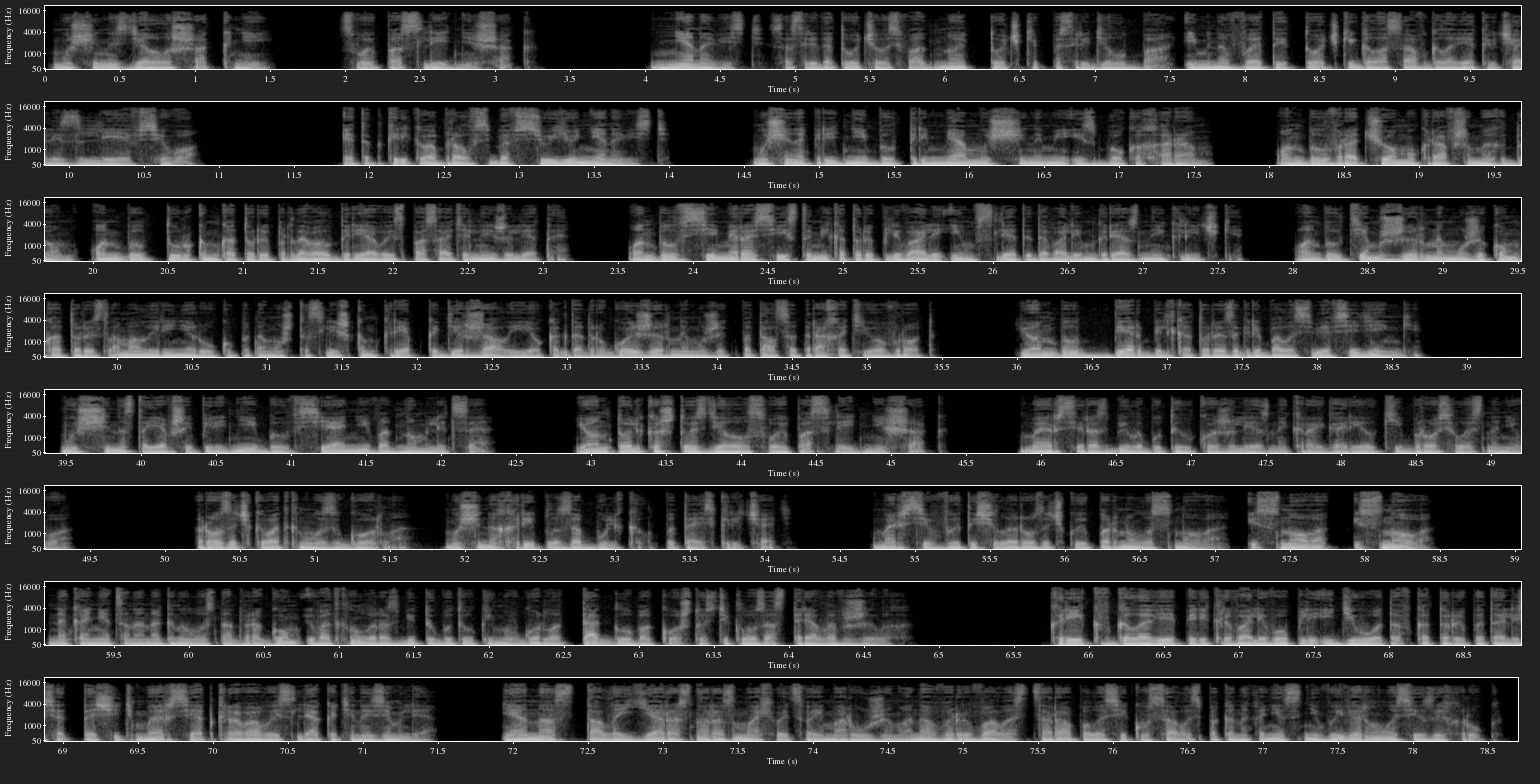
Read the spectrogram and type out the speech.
Мужчина сделал шаг к ней, свой последний шаг. Ненависть сосредоточилась в одной точке посреди лба. Именно в этой точке голоса в голове кричали злее всего. Этот крик вобрал в себя всю ее ненависть. Мужчина перед ней был тремя мужчинами из Бока Харам. Он был врачом, укравшим их дом. Он был турком, который продавал дырявые спасательные жилеты. Он был всеми расистами, которые плевали им вслед и давали им грязные клички. Он был тем жирным мужиком, который сломал Ирине руку, потому что слишком крепко держал ее, когда другой жирный мужик пытался трахать ее в рот. И он был Бербель, который загребала себе все деньги. Мужчина, стоявший перед ней, был все они в одном лице. И он только что сделал свой последний шаг. Мерси разбила бутылку о железный край горелки и бросилась на него. Розочка воткнулась в горло. Мужчина хрипло забулькал, пытаясь кричать. Мерси вытащила розочку и пырнула снова, и снова, и снова. Наконец она нагнулась над врагом и воткнула разбитую бутылку ему в горло так глубоко, что стекло застряло в жилах. Крик в голове перекрывали вопли идиотов, которые пытались оттащить Мерси от кровавой слякоти на земле. И она стала яростно размахивать своим оружием. Она вырывалась, царапалась и кусалась, пока, наконец, не вывернулась из их рук.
